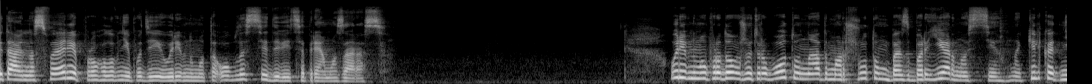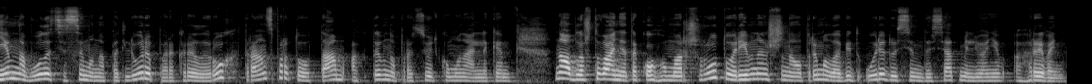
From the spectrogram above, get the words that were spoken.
Вітаю на сфері. Про головні події у Рівному та області. Дивіться прямо зараз. У Рівному продовжують роботу над маршрутом безбар'єрності. На кілька днів на вулиці Симона Петлюри перекрили рух транспорту. Там активно працюють комунальники. На облаштування такого маршруту Рівненщина отримала від уряду 70 мільйонів гривень.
